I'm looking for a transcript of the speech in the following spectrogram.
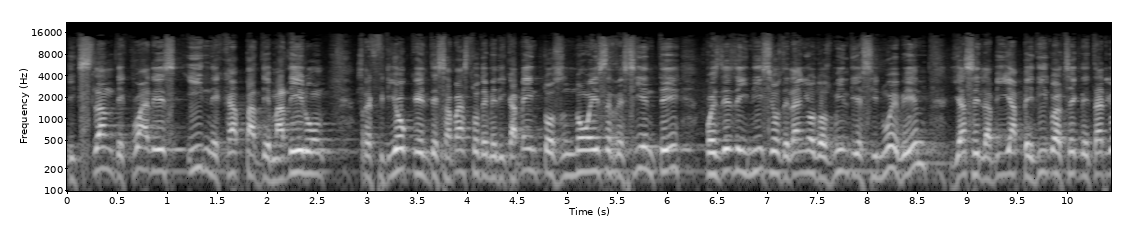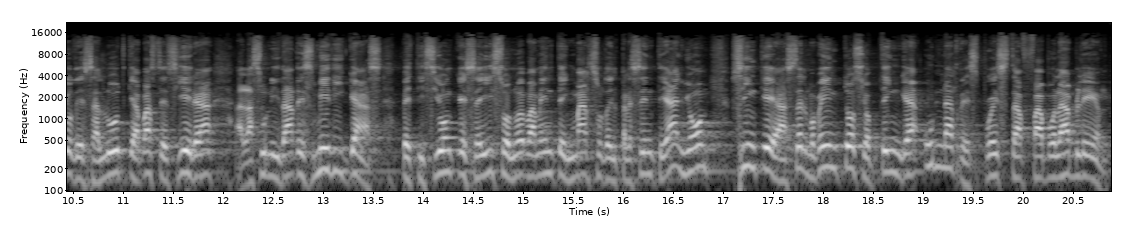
Ixtlán de Juárez y Nejapa de Madero. Refirió que el desabasto de medicamentos no es reciente, pues desde inicios del año 2019 ya se le había pedido al secretario de Salud que abasteciera a las unidades médicas, petición que se hizo nuevamente en marzo del presente año, sin que hasta el momento se obtenga una respuesta favorable.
